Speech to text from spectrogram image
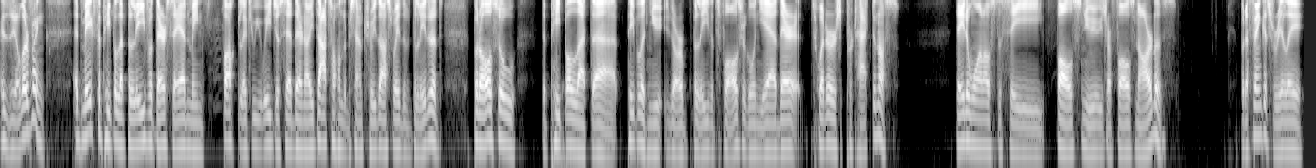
Is the other thing. It makes the people that believe what they're saying mean fuck. Like we, we just said there now, that's hundred percent true. That's why they've deleted it. But also the people that uh, people that knew or believe it's false are going, yeah, they're Twitter's protecting us. They don't want us to see false news or false narratives. But I think it's really,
